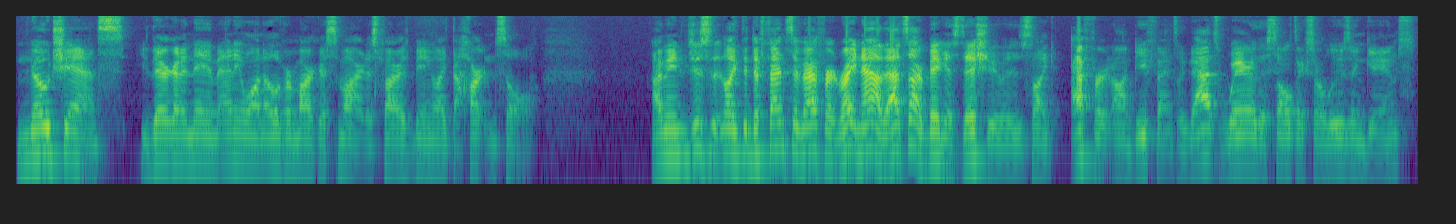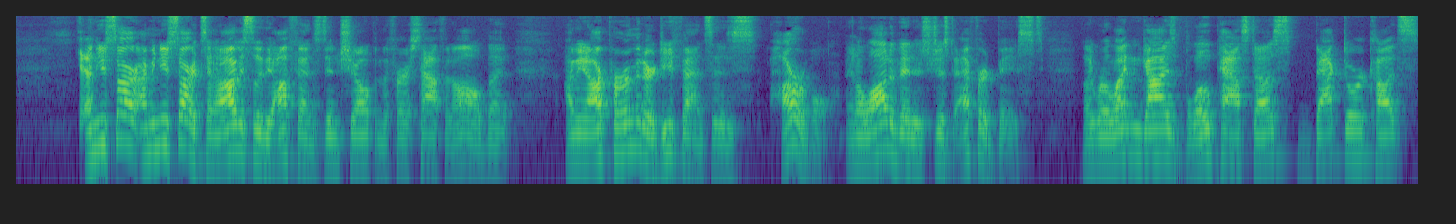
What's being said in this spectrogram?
no chance they're going to name anyone over Marcus Smart as far as being like the heart and soul. I mean, just like the defensive effort right now, that's our biggest issue is like effort on defense. Like that's where the Celtics are losing games. Yeah. And you saw, I mean, you saw it tonight. Obviously, the offense didn't show up in the first half at all, but I mean, our perimeter defense is horrible, and a lot of it is just effort based. Like we're letting guys blow past us, backdoor cuts,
